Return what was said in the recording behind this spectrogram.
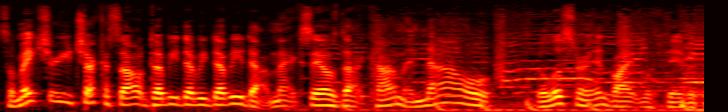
So make sure you check us out, www.macsales.com. And now the listener invite with David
